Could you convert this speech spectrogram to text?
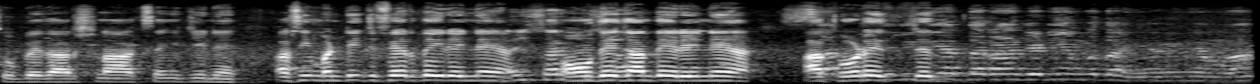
ਸੂਬੇਦਾਰ ਸ਼ਨਾਕ ਸਿੰਘ ਜੀ ਨੇ। ਅਸੀਂ ਮੰਡੀ 'ਚ ਫਿਰਦੇ ਹੀ ਰਹਿੰਦੇ ਆ ਆਉਂਦੇ ਜਾਂਦੇ ਰਹਿੰਦੇ ਆ ਆ ਥੋੜੇ ਦਰਾਂ ਜਿਹੜੀਆਂ ਵਧਾਈਆਂ ਗਈਆਂ ਵਾ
